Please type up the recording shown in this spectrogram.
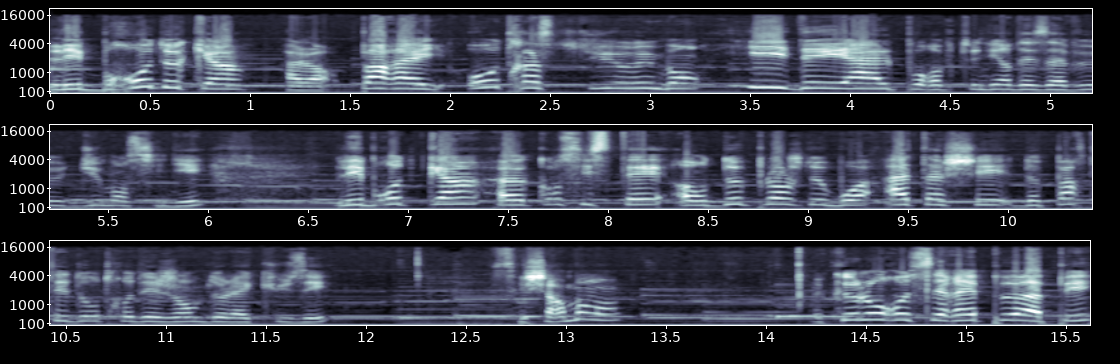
Les brodequins, alors pareil, autre instrument idéal pour obtenir des aveux dûment signés. Les brodequins euh, consistaient en deux planches de bois attachées de part et d'autre des jambes de l'accusé. C'est charmant, hein Que l'on resserrait peu à peu,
